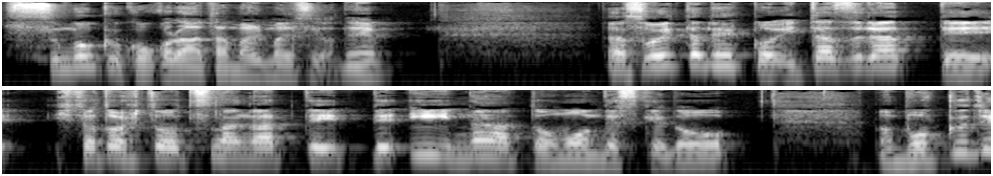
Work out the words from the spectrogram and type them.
すごく心温まりますよね。だそういったね、こう、いたずらって人と人と繋がっていっていいなと思うんですけど、まあ、僕自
